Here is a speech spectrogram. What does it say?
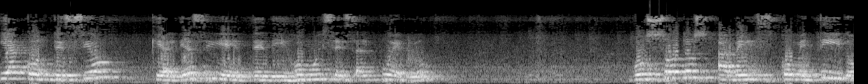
Y aconteció que al día siguiente dijo Moisés al pueblo, vosotros habéis cometido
